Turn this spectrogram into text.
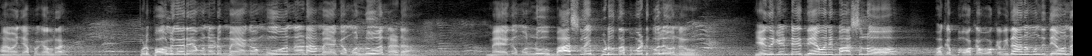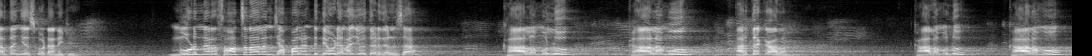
ఆమె చెప్పగలరా? ఇప్పుడు పౌలు గారు ఏమన్నాడు? మేఘము అన్నాడా? మేఘములు అన్నాడా? మేఘములు భాషలో ఎప్పుడూ తప్పు పట్టుకోలేవు నువ్వు. ఎందుకంటే దేవుని భాషలో ఒక ఒక ఒక విధానం ఉంది దేవుని అర్థం చేసుకోవటానికి. మూడున్నర సంవత్సరాలని చెప్పాలంటే దేవుడు ఎలా చెబుతాడు తెలుసా? కాలములు కాలము అర్ధకాలం కాలములు కాలము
